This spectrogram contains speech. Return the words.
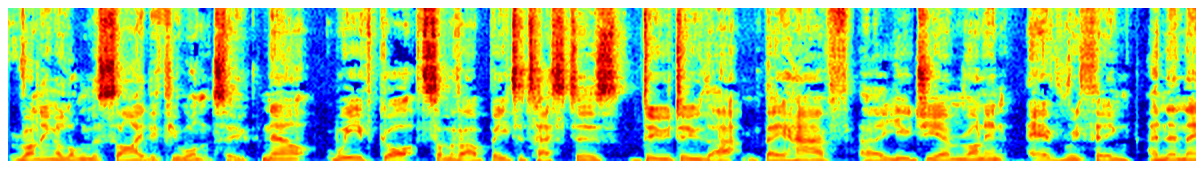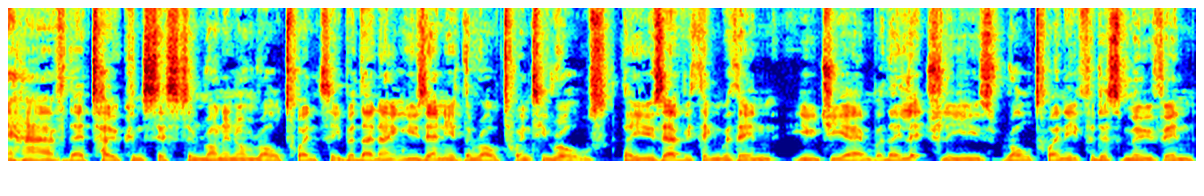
running along the side if you want to. Now, we've got some of our beta testers do do that. They have uh, UGM running everything, and then they have their token system running on Roll20, but they don't use any of the Roll20 rules. They use everything within UGM, but they literally use Roll20 for just moving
